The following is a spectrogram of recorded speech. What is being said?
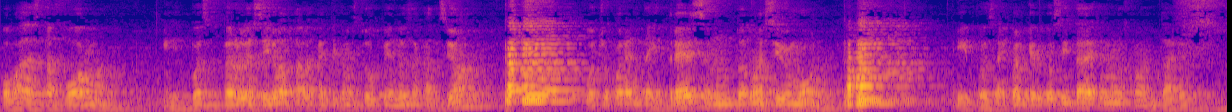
o va de esta forma. Y pues espero les sirva a toda la gente que me estuvo pidiendo esa canción. 8.43 en un tono de si bemol. Y pues hay cualquier cosita, déjenme en los comentarios.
